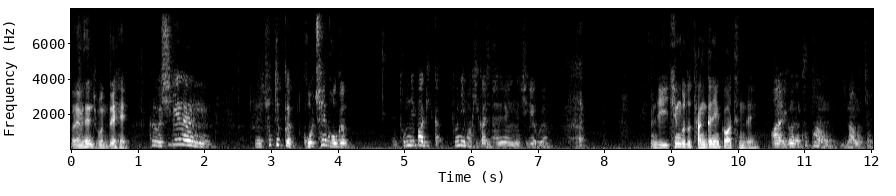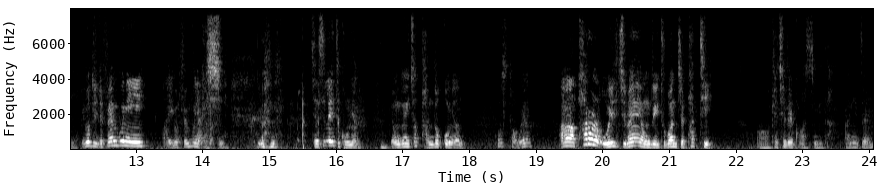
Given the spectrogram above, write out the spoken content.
어, 냄새는 좋은데. 그리고 시계는 초특급 고, 최고급 톱니바퀴까, 톱니바퀴까지 달려있는 시계고요. 근데 이 친구도 당근일 것 같은데. 아 이거는 쿠팡 2만 원짜리. 이것도 이제 팬분이 아 이건 팬분이 아니지. 이건 제 슬레이트 공연. 영둥이 첫 단독 공연 포스터고요. 아마 8월 5일쯤에 영둥이 두 번째 파티 어, 개최될 것 같습니다. 많이들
